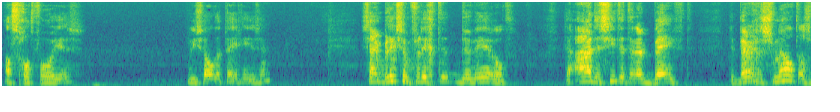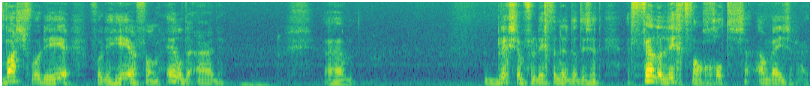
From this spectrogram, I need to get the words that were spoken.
als God voor je is, wie zal er tegen je zijn? Zijn bliksem verlicht de wereld. De aarde ziet het en het beeft. De bergen smelt als was voor de Heer, voor de Heer van heel de aarde. Um, het bliksemverlichtende, dat is het, het felle licht van Gods aanwezigheid.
